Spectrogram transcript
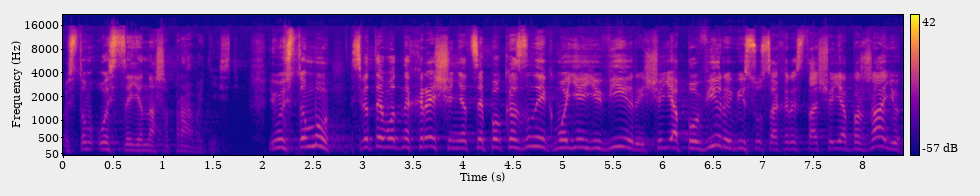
ось тому ось це є наша праведність. І ось тому святе водне хрещення це показник моєї віри, що я повірив в Ісуса Христа, що я бажаю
